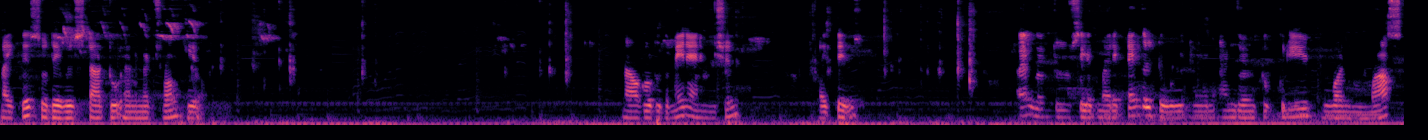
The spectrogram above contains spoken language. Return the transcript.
like this. So they will start to animate from here. Now go to the main animation like this I'm going to select my rectangle tool and I'm going to create one mask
